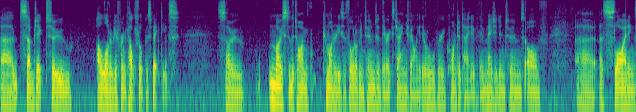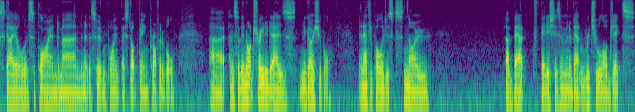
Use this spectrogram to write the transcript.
uh, subject to a lot of different cultural perspectives. So, most of the time, commodities are thought of in terms of their exchange value. They're all very quantitative. They're measured in terms of uh, a sliding scale of supply and demand, and at a certain point, they stop being profitable. Uh, and so, they're not treated as negotiable. And anthropologists know about fetishism and about ritual objects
